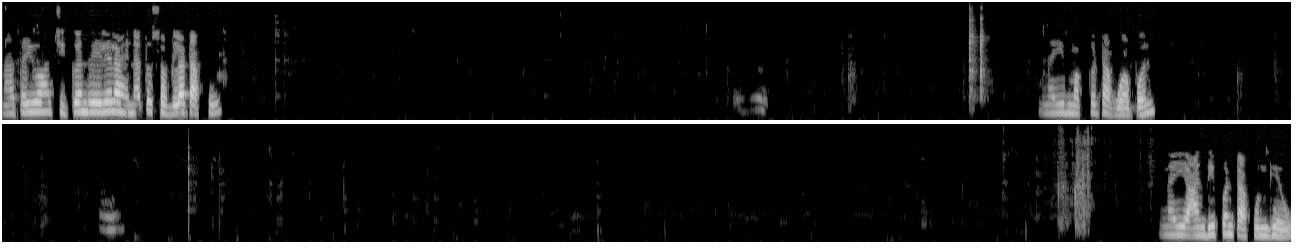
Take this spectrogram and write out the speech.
आता यो हा चिकन रेलेला आहे ना तो सगळा टाकू. नाही मक्क टाकू आपण. नाही अंडी पण टाकून घेऊ.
